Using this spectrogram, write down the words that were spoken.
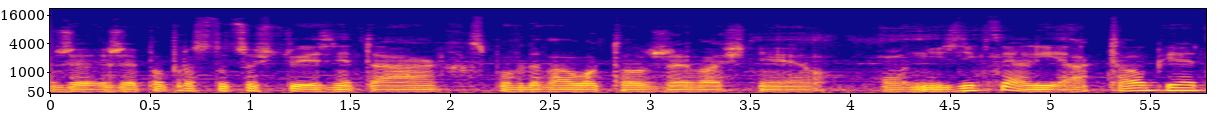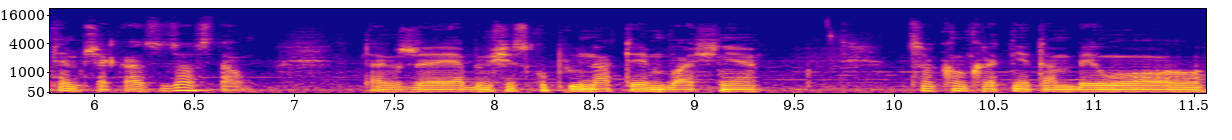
e, że, że po prostu coś tu jest nie tak, spowodowało to, że właśnie oni zniknęli, a tobie ten przekaz został. Także ja bym się skupił na tym właśnie, co konkretnie tam było,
